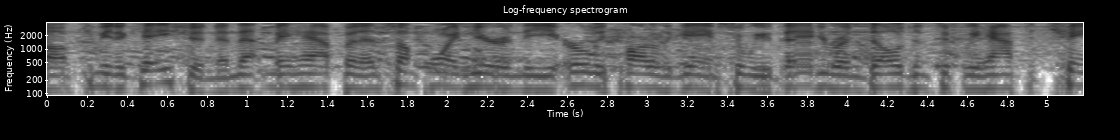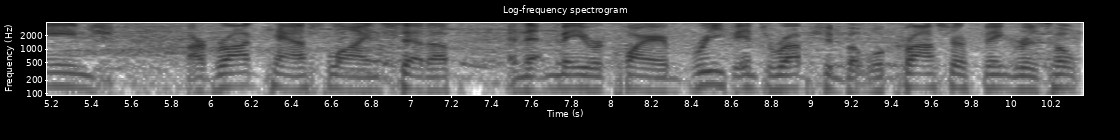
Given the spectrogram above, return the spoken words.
of communication, and that may happen at some point here in the early part of the game. So we beg your indulgence if we have to change our broadcast line setup, and that may require a brief interruption, but we'll cross our fingers hope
